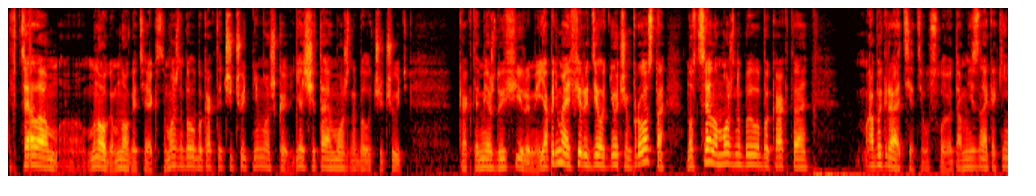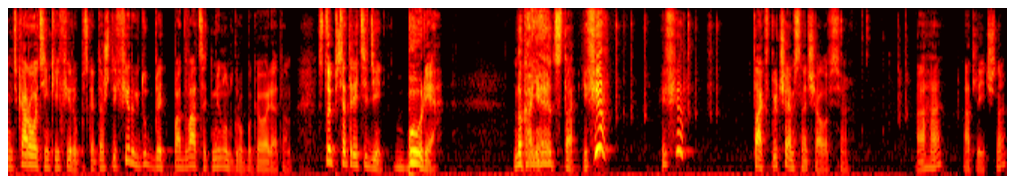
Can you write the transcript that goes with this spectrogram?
в целом много-много текста. Можно было бы как-то чуть-чуть немножко, я считаю, можно было чуть-чуть как-то между эфирами. Я понимаю, эфиры делать не очень просто, но в целом можно было бы как-то обыграть эти условия. Там, не знаю, какие-нибудь коротенькие эфиры пускать. Потому что эфиры идут, блядь, по 20 минут, грубо говоря. Там 153 день. Буря. Наконец-то! Эфир? Эфир? Так, включаем сначала все. Ага, отлично.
